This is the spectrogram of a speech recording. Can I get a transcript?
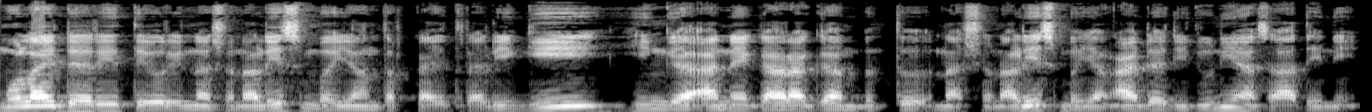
mulai dari teori nasionalisme yang terkait religi hingga aneka ragam bentuk nasionalisme yang ada di dunia saat ini.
